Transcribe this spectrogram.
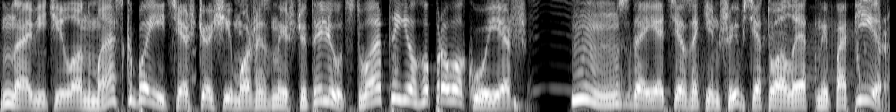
Навіть Ілон Маск боїться, що Ші може знищити людство, а ти його провокуєш. Хм, здається, закінчився туалетний папір.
